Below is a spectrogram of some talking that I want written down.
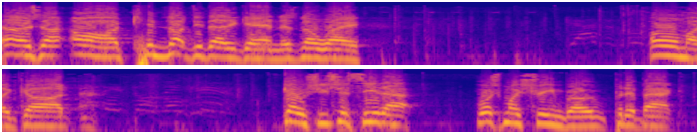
Was a, oh, I cannot do that again. There's no way. Oh my god. Ghost, you should see that. Watch my stream, bro. Put it back.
